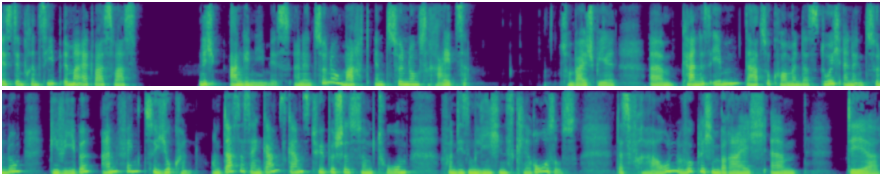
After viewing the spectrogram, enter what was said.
ist im Prinzip immer etwas, was nicht angenehm ist. Eine Entzündung macht Entzündungsreize. Zum Beispiel ähm, kann es eben dazu kommen, dass durch eine Entzündung Gewebe anfängt zu jucken. Und das ist ein ganz, ganz typisches Symptom von diesem Lichensklerosus, dass Frauen wirklich im Bereich ähm, der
